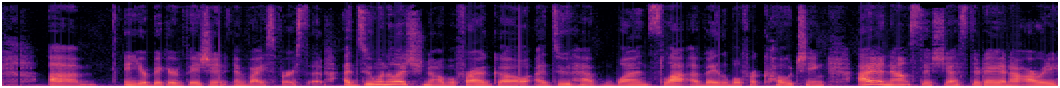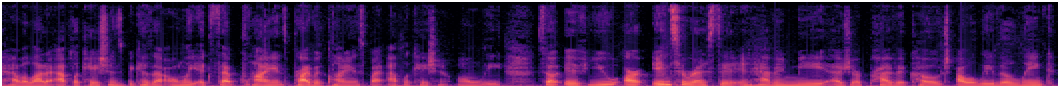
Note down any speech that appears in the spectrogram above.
um, in your bigger vision and vice versa. I do want to let you know before I go, I do have one slot available for coaching. I announced this yesterday and I already have a lot of applications because I only accept clients, private clients by application only. So if you are interested in having me as your private coach, I will leave the link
